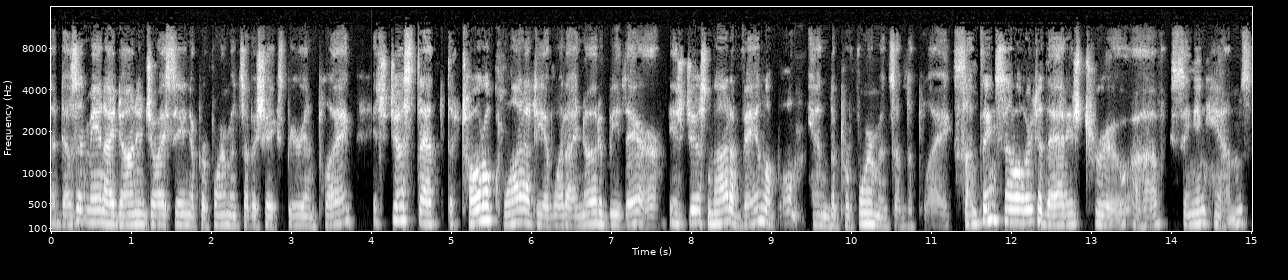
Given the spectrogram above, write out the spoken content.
That doesn't mean I don't enjoy seeing a performance of a Shakespearean play. It's just that the total quantity of what I know to be there is just not available in the performance of the play. Something similar to that is true of singing hymns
